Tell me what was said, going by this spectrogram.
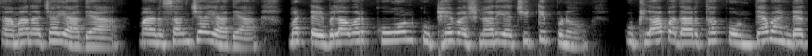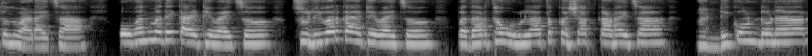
सामानाच्या याद्या माणसांच्या याद्या. मग टेबलावर कोण कुठे बसणार याची टिपणं. कुठला पदार्थ कोणत्या भांड्यातून वाढायचा? ओव्हनमध्ये काय ठेवायचं? चुलीवर काय ठेवायचं? पदार्थ उरला तर कशात काढायचा? भांडी कोण धुणार?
